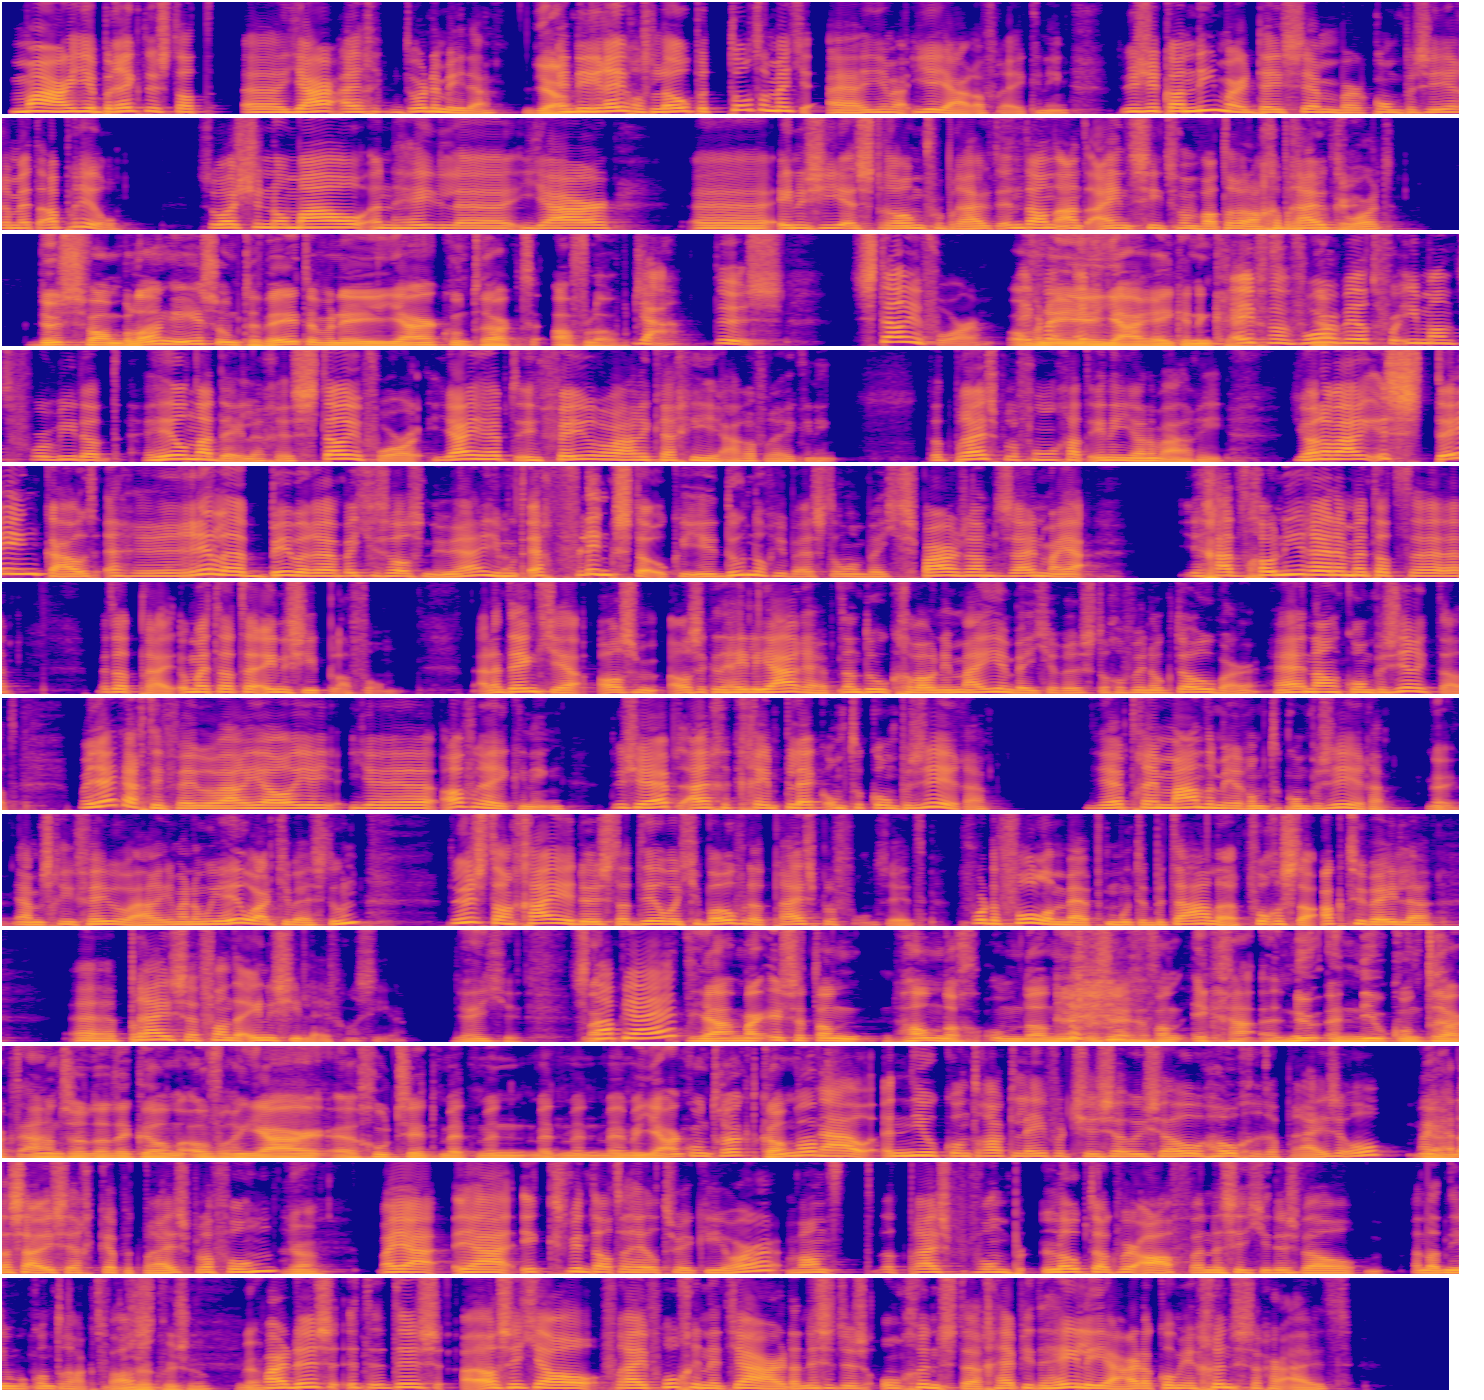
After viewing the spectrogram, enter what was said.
Maar je breekt dus dat eh, jaar eigenlijk door de midden. Ja. En die regels lopen tot en met je, eh, je, je jaarafrekening. Dus je kan niet meer december compenseren met april. Zoals je normaal een hele jaar eh, energie en stroom verbruikt. En dan aan het eind ziet van wat er dan gebruikt wordt. Dus van belang is om te weten wanneer je jaarcontract afloopt. Ja, dus stel je voor. Of even- wanneer je een even- jaarrekening krijgt. Even een voorbeeld voor iemand voor wie dat heel nadelig is. Stel je voor, jij hebt in februari krijg je je jaarafrekening. Dat prijsplafond gaat in in januari. Januari is steenkoud, echt rillen, bibberen, een beetje zoals nu. Hè? Je moet echt flink stoken. Je doet nog je best om een beetje spaarzaam te zijn, maar ja, je gaat het gewoon niet redden met dat, eh, met dat, prijs, met dat eh, energieplafond. Nou, dan denk je, als, als ik het hele jaar heb, dan doe ik gewoon in mei een beetje rustig of in oktober. Hè? En dan compenseer ik dat. Maar jij krijgt in februari al je, je afrekening. Dus je hebt eigenlijk geen plek om te compenseren. Je hebt geen maanden meer om te compenseren. Nee. Ja, misschien februari, maar dan moet je heel hard je best doen. Dus dan ga je dus dat deel wat je boven dat prijsplafond zit, voor de volle map moeten betalen. Volgens de actuele eh, prijzen van de energieleverancier. Jeetje. Snap jij het? Ja, maar is het dan handig om dan nu te zeggen van ik ga nu een nieuw contract aan, zodat ik dan over een jaar eh, goed zit met mijn, met, mijn, met mijn jaarcontract? Kan dat? Nou, een nieuw contract levert je sowieso hogere prijzen op. Maar ja, Ja. dan zou je zeggen, ik heb het prijsplafond. Ja. Maar ja, ja, ik vind dat heel tricky hoor. Want dat prijsplafond loopt ook weer af. En dan zit je dus wel aan dat nieuwe contract dat is vast. ook weer zo. Ja. Maar dus, is, als zit je al vrij vroeg in het jaar, dan is het dus ongunstig. Heb je het hele jaar, dan kom je gunstiger uit.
